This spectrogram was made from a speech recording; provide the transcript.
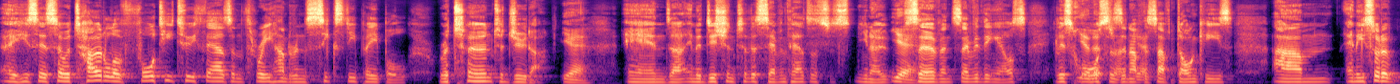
Uh, he says, So a total of 42,360 people returned to Judah. yeah, And uh, in addition to the 7,000, you know, Yeah. servants, everything else, there's that's horses right, and other yeah. stuff, donkeys. Um, and he sort of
